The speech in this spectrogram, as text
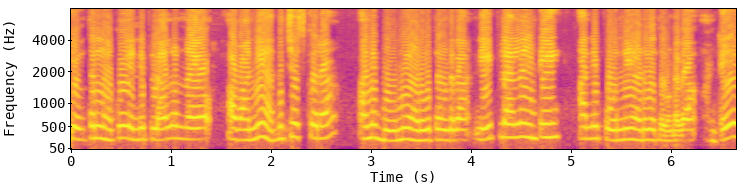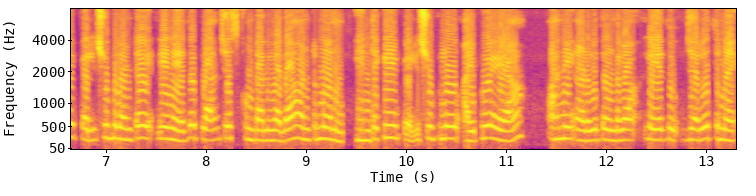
యువతలు నాకు ఎన్ని ప్లాన్లు ఉన్నాయో అవన్నీ అర్థం చేసుకోరా? అని భూమి అడుగుతుండగా నీ ప్లాన్ ఏంటి? అని పూర్ణి అడుగుతుండగా అంటే పెళ్ళి చూపులు అంటే నేను ఏదో ప్లాన్ చేసుకుంటాను కదా అంటున్నాను. ఇంతకీ పెళ్ళి చూపులు అయిపోయాయా? అని అడుగుతుండగా లేదు జరుగుతున్నాయి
